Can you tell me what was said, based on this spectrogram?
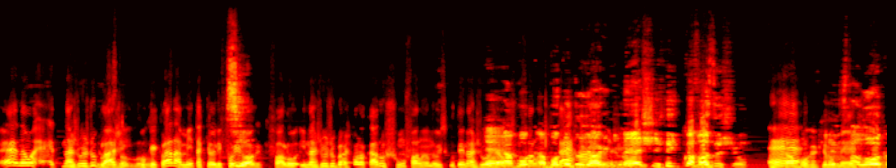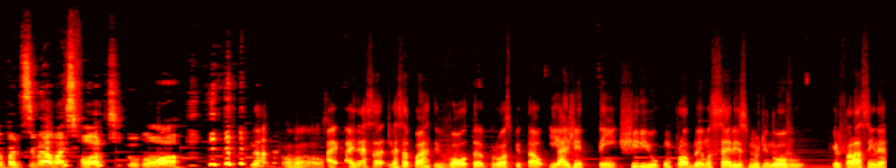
É, não, é nas duas dublagens. Falou. Porque claramente aquele ali foi Sim. o Yoga que falou. E nas duas dublagens colocaram o Shun falando. Eu escutei nas duas. É, o a boca, falando, a boca "Tá do errado, Yoga que gente." mexe com a voz do Shun. É, Tá a boca que não ele mexe. está louco, a parte de cima é a mais forte. Ó, Oh. Aí, aí nessa, nessa parte volta pro hospital e a gente tem Shiryu com problemas seríssimos de novo. Ele fala assim, né?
